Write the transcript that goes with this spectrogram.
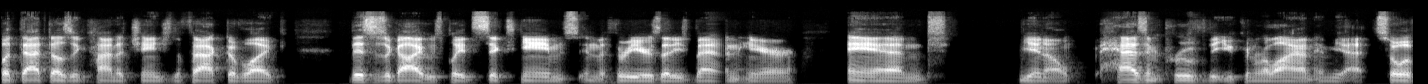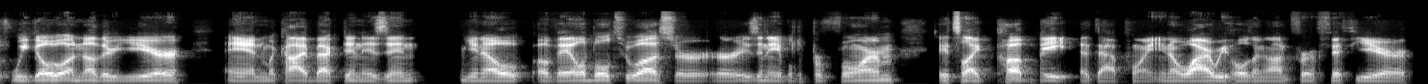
but that doesn't kind of change the fact of like this is a guy who's played six games in the three years that he's been here, and you know hasn't proved that you can rely on him yet. So if we go another year and Mekhi Becton isn't you know, available to us or, or isn't able to perform, it's like cut bait at that point. You know, why are we holding on for a fifth year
